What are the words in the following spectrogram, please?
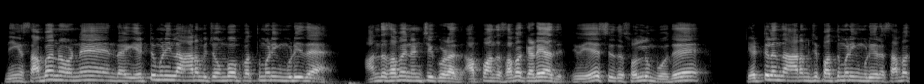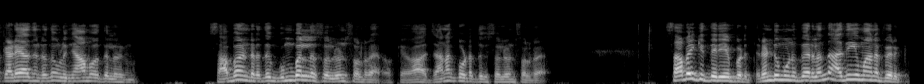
நீங்க சபைன உடனே இந்த எட்டு மணில ஆரம்பிச்ச ஒன்பது பத்து மணிக்கு முடியுதே அந்த சபை நினைச்சிக்க கூடாது. அப்போ அந்த சபை கிடையாது. ஏசு இதை சொல்லும் போது எட்டுல இருந்து ஆரம்பிச்சு பத்து மணிக்கு முடிகிற சபை கிடையாதுன்றது உங்களுக்கு ஞாபகத்தில் இருக்கணும். சபைன்றது கும்பல்ல சொல்லுன்னு சொல்றாரு ஓகேவா? ஜனக்கூட்டத்துக்கு சொல்லுன்னு சொல்றாரு. சபைக்கு தெரியப்படுத்து. ரெண்டு மூணு பேர்ல இருந்து அதிகமான பேருக்கு.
